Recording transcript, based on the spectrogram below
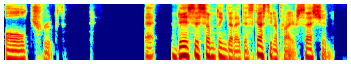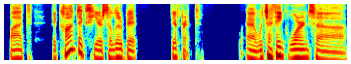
all truth. Uh, this is something that I discussed in a prior session, but the context here is a little bit different, uh, which I think warrants a,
